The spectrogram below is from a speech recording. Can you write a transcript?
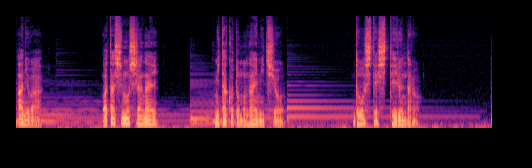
兄は私も知らない見たこともない道をどうして知っているんだろう。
